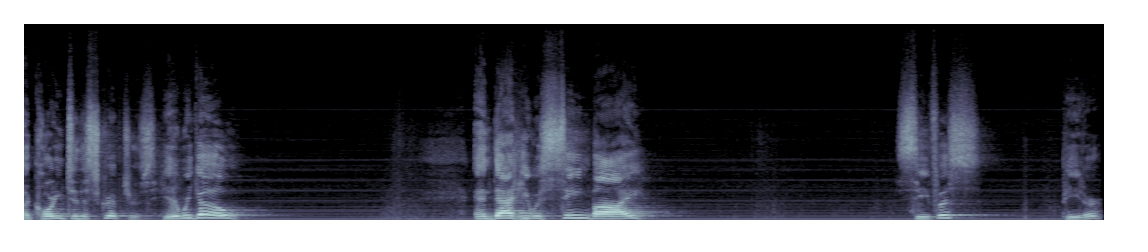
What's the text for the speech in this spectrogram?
according to the scriptures. Here we go. And that he was seen by Cephas, Peter,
